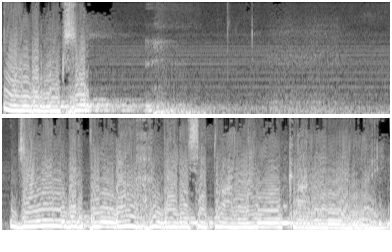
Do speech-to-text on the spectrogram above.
yang bermaksud jangan berpindah dari satu alam ke alam yang lain.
